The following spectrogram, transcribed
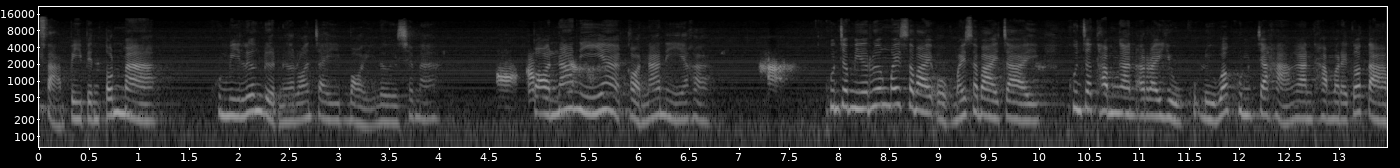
23 ปีเป็นต้นมา คุณมีเรื่องเดือดเนื้อร้อนใจบ่อยเลยใช่ไหมอ๋อมีก่อนหน้านี้อะก่อนหน้านี้อะค่ะค่ะ คุณจะมีเรื่องไม่สบายอกไม่สบายใจ คุณจะทำงานอะไรอยู่ หรือว่าคุณจะหางานทำอะไรก็ตาม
